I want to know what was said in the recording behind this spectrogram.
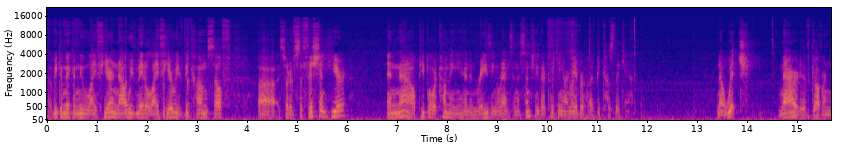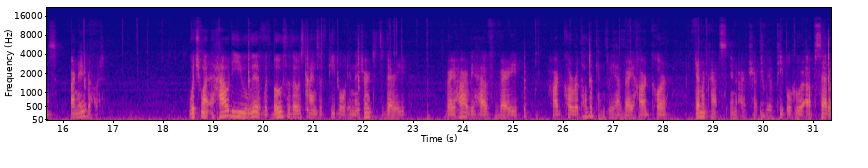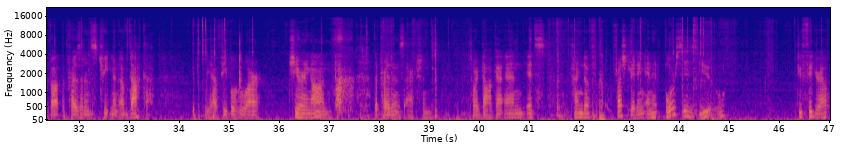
that we can make a new life here. And now we've made a life here. We've become self uh, sort of sufficient here. And now people are coming in and raising rents, and essentially they're taking our neighborhood because they can. Now, which narrative governs our neighborhood? Which one? How do you live with both of those kinds of people in the church? It's very very hard. We have very hardcore Republicans. We have very hardcore Democrats in our church. We have people who are upset about the president's treatment of DACA. We have people who are cheering on the president's actions toward DACA, and it's kind of frustrating, and it forces you to figure out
